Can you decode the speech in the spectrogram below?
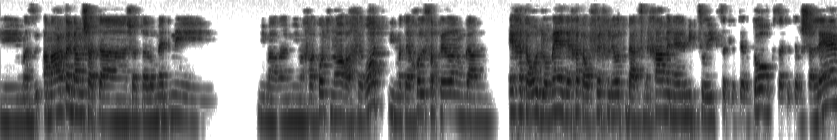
אה, אז אמרת גם שאתה, שאתה לומד ממחלקות נוער אחרות, אם אתה יכול לספר לנו גם איך אתה עוד לומד, איך אתה הופך להיות בעצמך מנהל מקצועי קצת יותר טוב, קצת יותר שלם,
